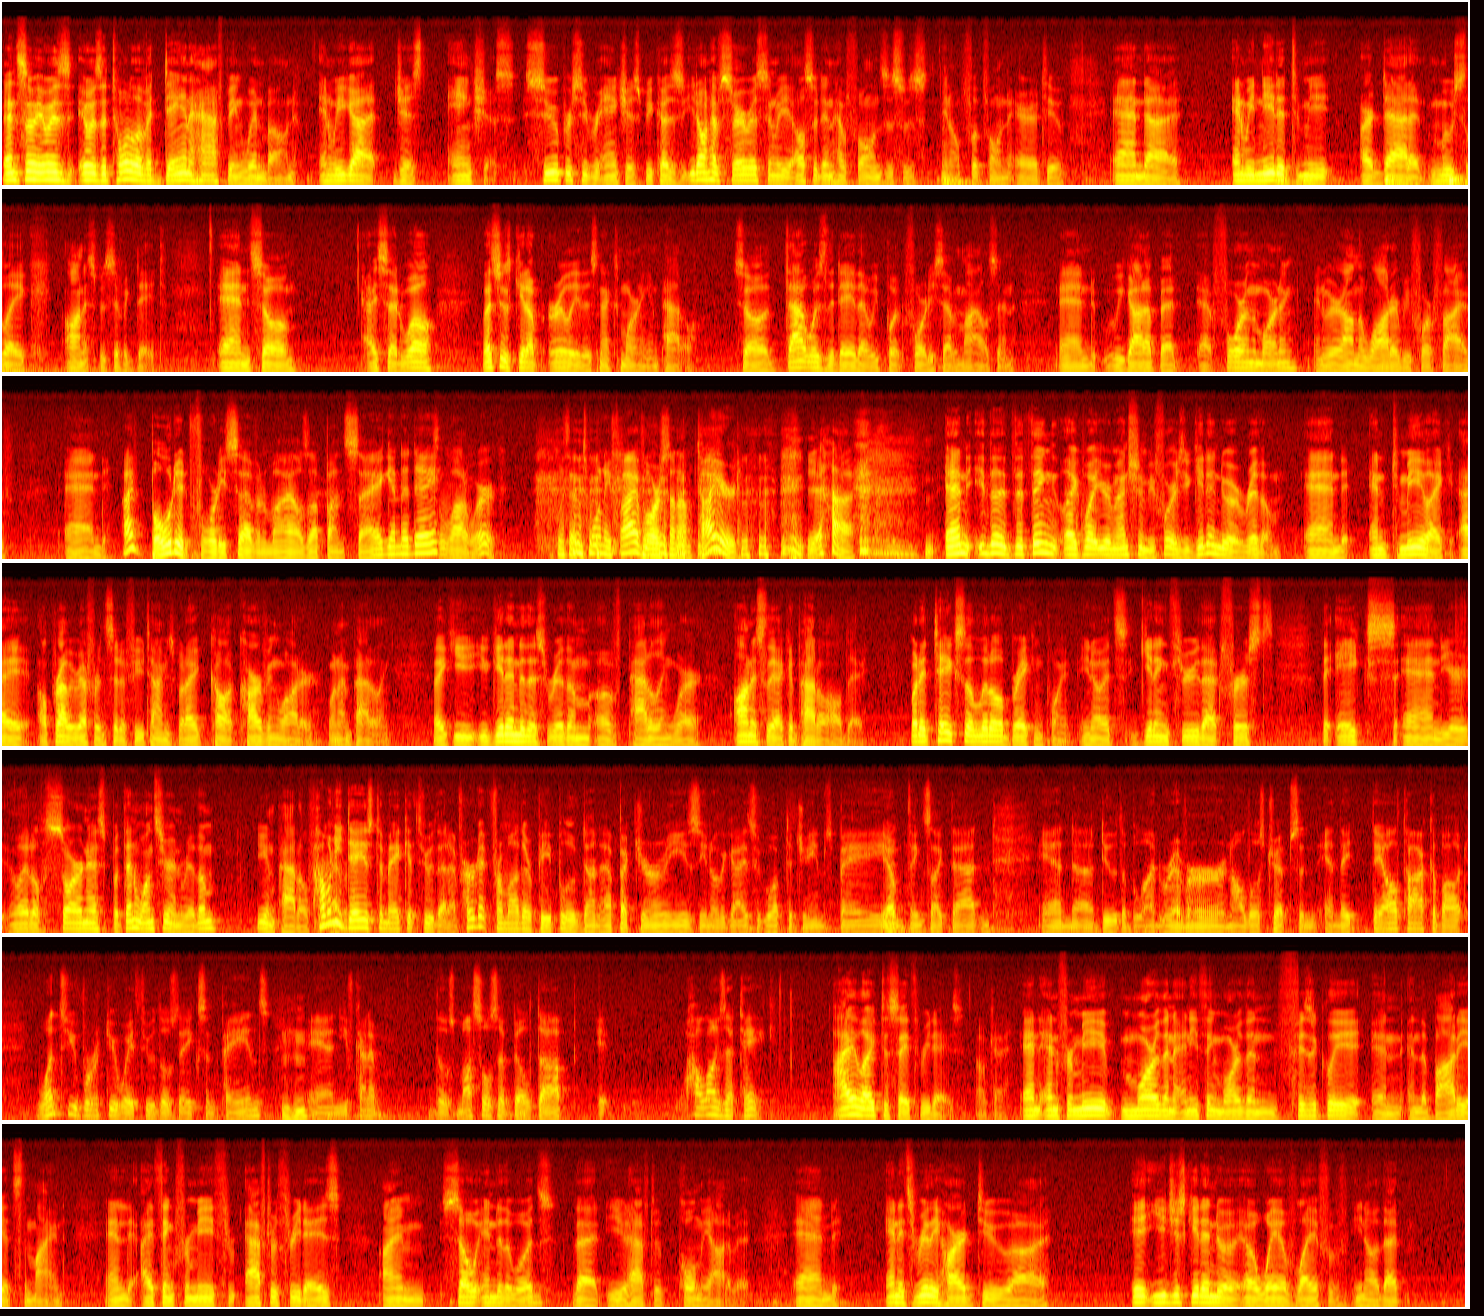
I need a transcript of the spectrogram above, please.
And so it was it was a total of a day and a half being windbound, and we got just anxious, super super anxious because you don't have service, and we also didn't have phones. This was you know flip phone era too, and uh, and we needed to meet our dad at Moose Lake on a specific date, and so I said, well, let's just get up early this next morning and paddle. So that was the day that we put 47 miles in. And we got up at, at 4 in the morning and we were on the water before 5. And I've boated 47 miles up on Sag in a day it's a lot of work. with a 25 horse, and I'm tired. yeah. And the the thing like what you were mentioning before is you get into a rhythm. And and to me like I I'll probably reference it a few times, but I call it carving water when I'm paddling. Like you you get into this rhythm of paddling where honestly I could paddle all day. But it takes a little breaking point. You know, it's getting through that first the aches and your little soreness, but then once you're in rhythm, you can paddle. How many days to make it through that? I've heard it from other people who've done epic journeys. You know, the guys who go up to James Bay Yep. and things like that, and and uh, do the Blood River and all those trips. And and they they all talk about once you've worked your way through those aches and pains, Mhm. and you've kind of those muscles have built up. It, how long does that take? I like to say 3 days. Okay. And and for me, more than anything, more than physically and and the body, it's the mind. And I think for me, th- after three days, I'm so into the woods that you'd have to pull me out of it. And and it's really hard to. Uh, it you just get into a, a way of life of you know that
